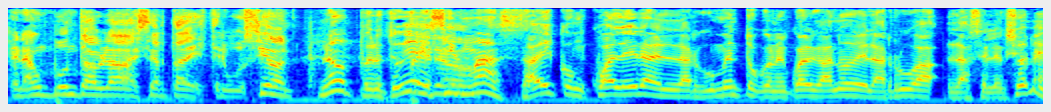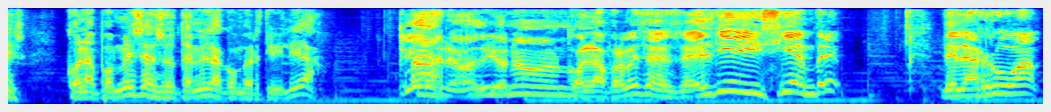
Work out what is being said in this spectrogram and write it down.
en algún punto hablaba de cierta distribución. No, pero te voy a decir más. ¿Sabés con cuál era el argumento con el cual ganó de la Rúa las elecciones? Con la promesa de sostener la convertibilidad. Claro, digo, no. Con la promesa de... El 10 de diciembre de la Rúa,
